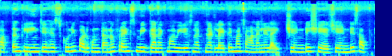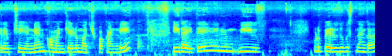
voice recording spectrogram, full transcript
మొత్తం క్లీన్ చేసేసుకుని పడుకుంటాను. ఫ్రెండ్స్ మీకు కనుక మా వీడియోస్ నచ్చినట్లయితే మా ఛానల్ని లైక్ చేయండి షేర్ చేయండి సబ్స్క్రైబ్ చేయండి అని కామెంట్ చేయడం మర్చిపోకండి. ఇదైతే మీ ఇప్పుడు పెరుగు చూపిస్తున్నాం కదా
